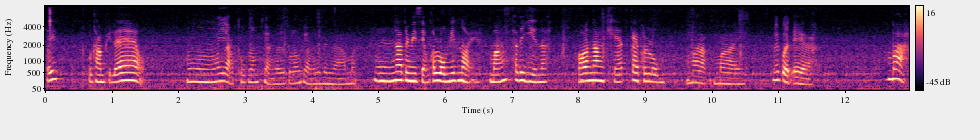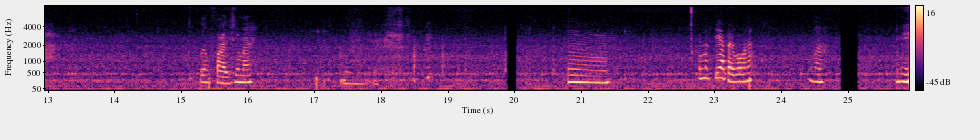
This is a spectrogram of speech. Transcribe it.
เฮ้ยกูทำผิดแล้ว อืมไม่อยากทุบน้ำแข็งเลยทุบน้ำแข็งมันเป็นน้ำอะอืมน่าจะมีเสียงพัดลมนิดหน่อย มั้งถ้าได้ยินนะ เพราะนั่งแคสใกล้พัดลม มากมาย ไม่เปิดแอร์อะบ้าเปลืองไฟใช่ไหมมึงอืมก็มันเตี้ยไปปะวะเนะมานี่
